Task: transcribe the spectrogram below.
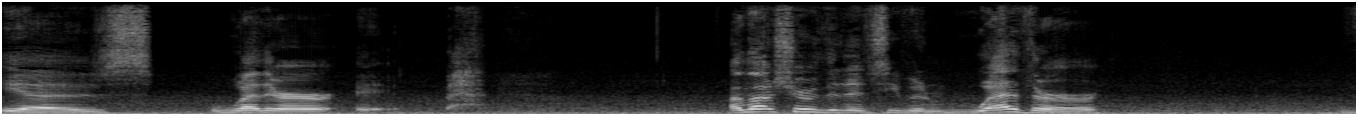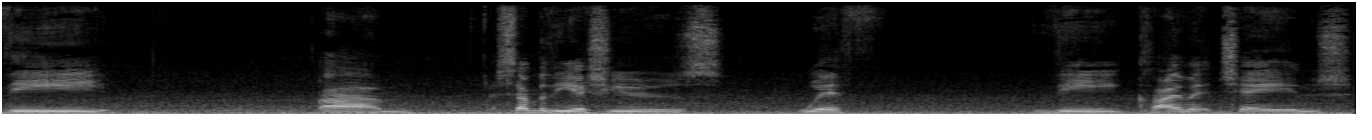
is whether. It, I'm not sure that it's even whether the um, some of the issues with the climate change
